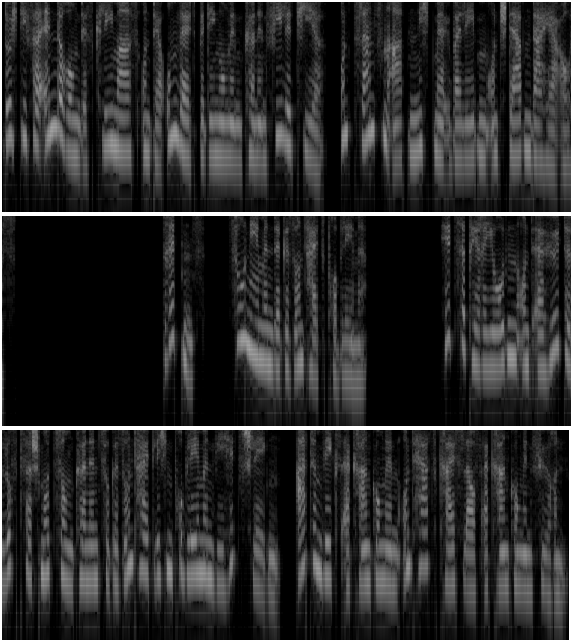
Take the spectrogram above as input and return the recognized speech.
Durch die Veränderung des Klimas und der Umweltbedingungen können viele Tier- und Pflanzenarten nicht mehr überleben und sterben daher aus. Drittens. Zunehmende Gesundheitsprobleme. Hitzeperioden und erhöhte Luftverschmutzung können zu gesundheitlichen Problemen wie Hitzschlägen, Atemwegserkrankungen und Herz-Kreislauf-Erkrankungen führen.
